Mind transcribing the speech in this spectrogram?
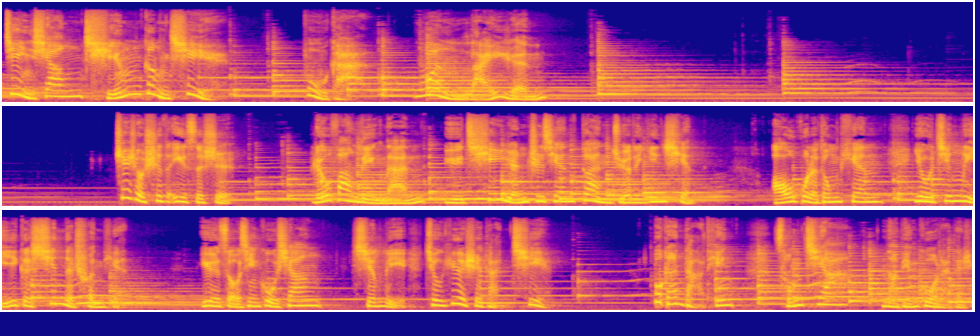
近乡情更怯，不敢问来人。这首诗的意思是，流放岭南与亲人之间断绝了音信，熬过了冬天，又经历一个新的春天，越走进故乡，心里就越是胆怯，不敢打听从家那边过来的人。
